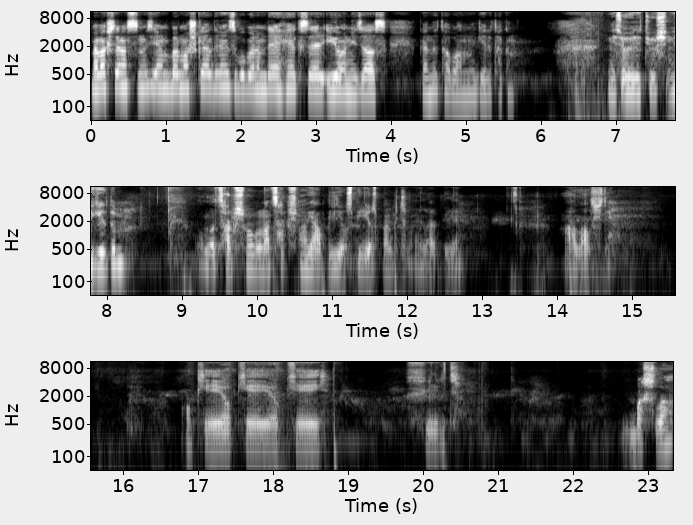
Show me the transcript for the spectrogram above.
Merhaba arkadaşlar nasılsınız? Yeni bir bölüme hoş geldiniz. Bu bölümde Hexer iyi oynayacağız. Kendi tabanını geri takın. Neyse öğretiyor. Şimdi girdim. Onunla çarpışma bununla çarpışma. Ya biliyoruz biliyoruz. Ben bütün oyunları biliyorum. Al al işte. Okey okey okey. Şöyle git. Başla.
